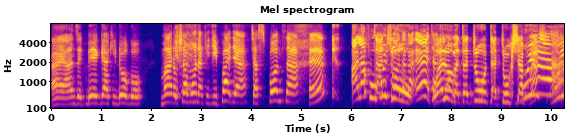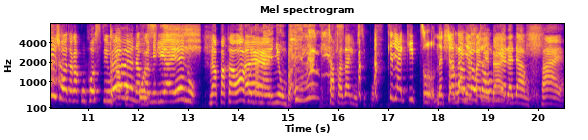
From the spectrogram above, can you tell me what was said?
aanze bega kidogo. Mara ushamwona kijipaja cha sponsa eh? Alafu mwisho wataka, eh, tattoo. wale wa matatu tatu kisha Mwisho- mwisho wataka kuposti wewe na familia yenu na paka wako Eh. ndani ya nyumba. Tafadhali usiposti kila kitu. Nachanganya pale ndani. dadangu haya.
